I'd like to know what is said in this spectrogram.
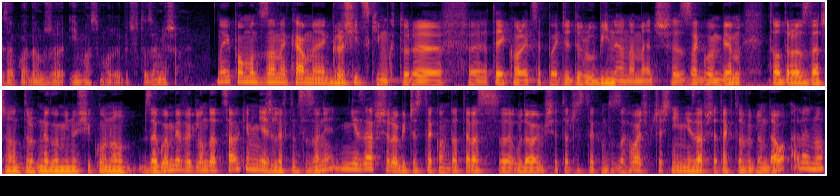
zakładam, że IMAS może być w to zamieszany. No i pomoc zamykamy Grosickim, który w tej kolejce pojedzie do Lubina na mecz z Zagłębiem. To od razu zacznę od drobnego minusiku. No, Zagłębie wygląda całkiem nieźle w tym sezonie. Nie zawsze robi czyste konta. Teraz e, udało mi się to czyste konto zachować. Wcześniej nie zawsze tak to wyglądało, ale no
